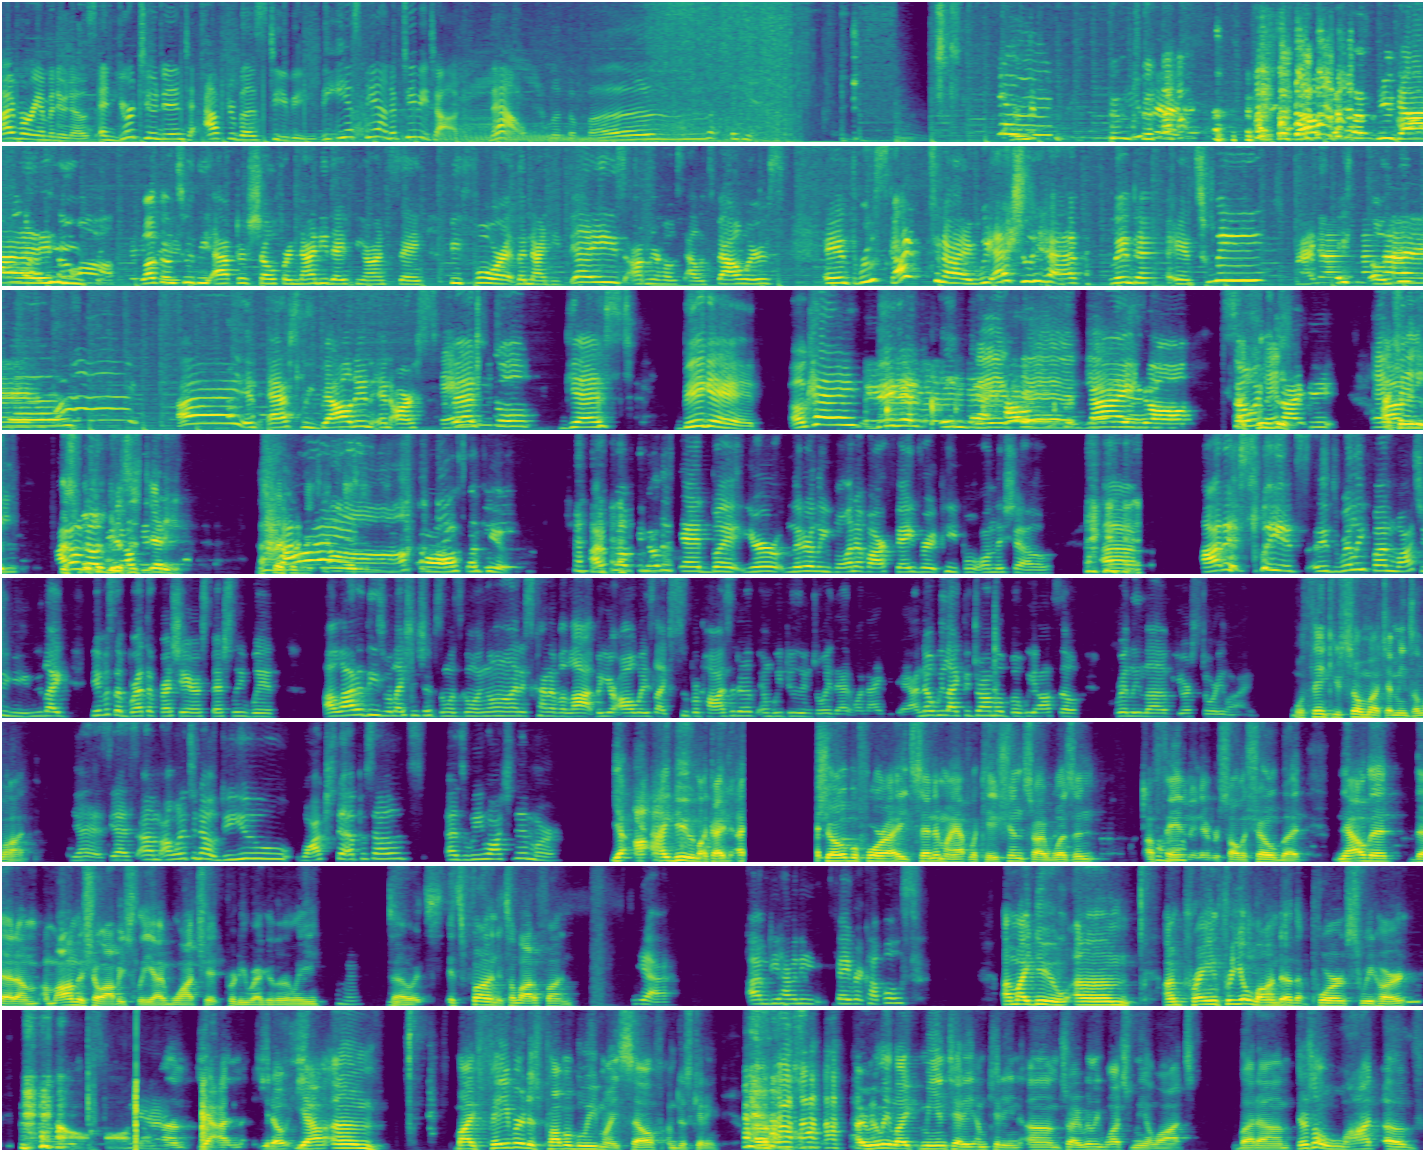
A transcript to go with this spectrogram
I'm Maria Menounos, and you're tuned in to AfterBuzz TV, the ESPN of TV talk. Now, let the buzz begin. Welcome, you guys. Welcome to the after show for 90 Day Fiance before the 90 days. I'm your host, Alex Bowers. And through Skype tonight, we actually have Linda Antwi. Hi guys. Olivia. Hi. And Ashley Bowden and our special guest, Big Ed. Okay? Big Ed in the Big house Ed, tonight, yeah. y'all. So Actually, excited. And Um, Actually, Teddy. I don't know special if you guest know is this- Teddy. The special guest. Hi. Oh, so cute. I don't know if you know this, Ed, but you're literally one of our favorite people on the show. Uh, honestly, it's it's really fun watching you. You, Like, give us a breath of fresh air, especially with a lot of these relationships and what's going on. It's kind of a lot, but you're always like super positive, and we do enjoy that on 90 Day. I know we like the drama, but we also really love your storyline. Well, thank you so much. That means a lot. Yes, yes. Um, I wanted to know, do you watch the episodes as we watch them, or? Yeah, I, I do. Like I, I show before I sent in my application, so I wasn't a Uh-huh. fan. I never saw the show, but now that that um, I'm on the show, obviously I watch it pretty regularly. Mhm. So it's it's fun. It's a lot of fun. Yeah. Um, do you have any favorite couples? Um, I do. Um, I'm praying for Yolanda, that poor sweetheart. Aw, yeah. Um, yeah, you know, yeah. Um, my favorite is probably myself. I'm just kidding. Um, I really like me and Teddy. I'm kidding. Um, so I really watched me a lot, but um, there's a lot of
